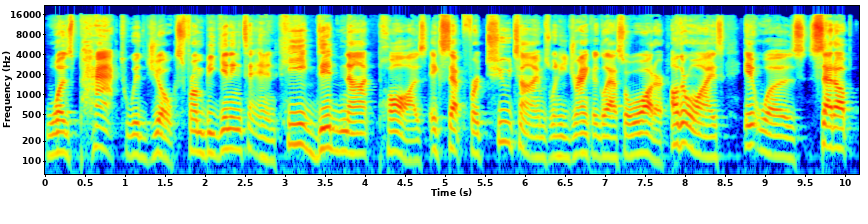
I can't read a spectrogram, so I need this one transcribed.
was packed with jokes from beginning to end. He did not pause except for two times when he drank a glass of water. Otherwise, it was set up,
